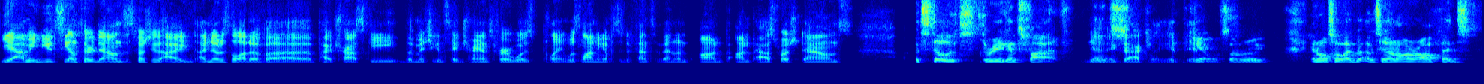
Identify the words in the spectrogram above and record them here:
yeah, I mean, you'd see on third downs, especially. I I noticed a lot of uh the Michigan State transfer, was playing was lining up as a defensive end on on, on pass rush downs. But still, it's three against five. Yeah, It's- exactly. It, Yeah, it, it's not really. And also, I, I would say on our offense,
